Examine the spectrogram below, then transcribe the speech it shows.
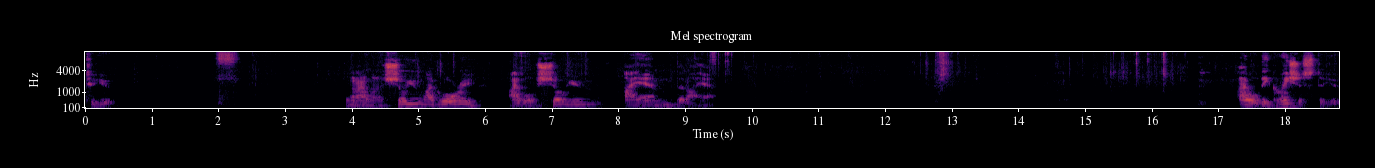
to you. When I want to show you my glory, I will show you I am that I am. I will be gracious to you.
